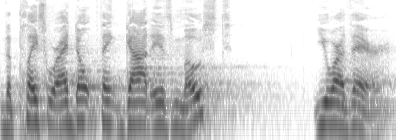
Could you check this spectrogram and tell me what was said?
the place where I don't think God is most, you are there.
